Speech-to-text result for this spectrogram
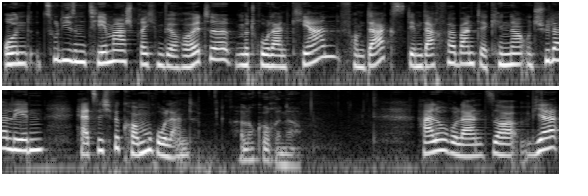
Und zu diesem Thema sprechen wir heute mit Roland Kern vom DAX, dem Dachverband der Kinder- und Schülerläden. Herzlich willkommen, Roland. Hallo Corinna. Hallo Roland. So, wir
